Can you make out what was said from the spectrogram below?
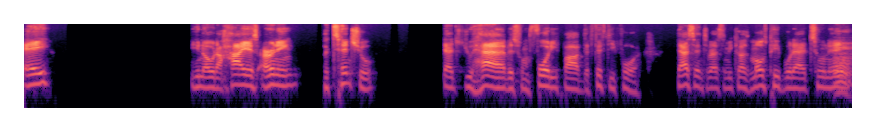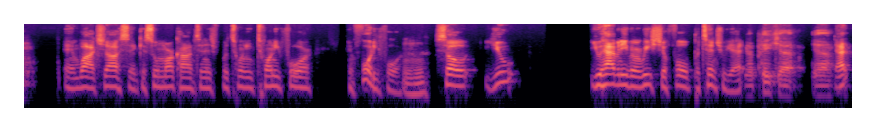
a, you know, the highest earning potential that you have is from 45 to 54. That's interesting because most people that tune in mm. and watch us and consume our content is between 24 and 44. Mm-hmm. So you you haven't even reached your full potential yet. Your peak yet. Yeah. That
